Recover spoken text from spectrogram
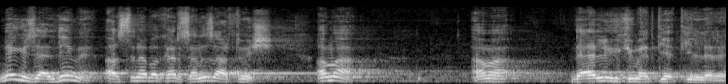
Ne güzel değil mi? Aslına bakarsanız artmış. Ama ama değerli hükümet yetkilileri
